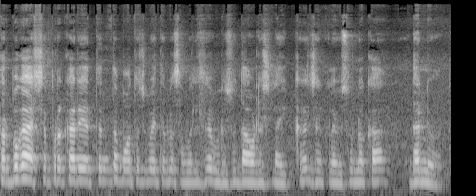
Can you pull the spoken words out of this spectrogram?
तर बघा अशा प्रकारे अत्यंत महत्त्वाची माहिती आपल्याला समजली असेल. व्हिडिओसुद्धा आवडल्यास लाईक करा शेअर करायला विसरू नका. धन्यवाद.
